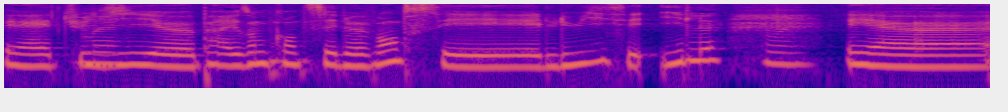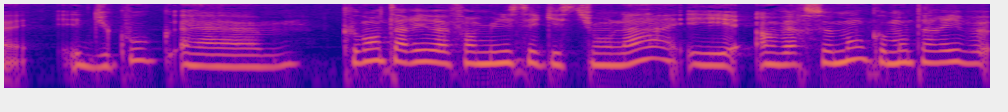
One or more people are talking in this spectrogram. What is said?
Et tu dis, euh, par exemple, quand c'est le ventre, c'est lui, c'est il. Et, euh, et, du coup, euh, comment tu arrives à formuler ces questions-là? Et inversement, comment tu arrives,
